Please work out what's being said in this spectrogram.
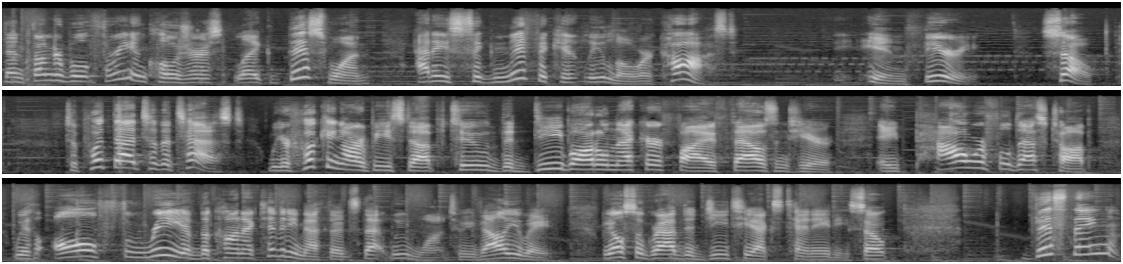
than Thunderbolt 3 enclosures like this one at a significantly lower cost, in theory. So to put that to the test, we are hooking our beast up to the debottlenecker 5000 here, a powerful desktop with all three of the connectivity methods that we want to evaluate. We also grabbed a GTX 1080. So this thing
